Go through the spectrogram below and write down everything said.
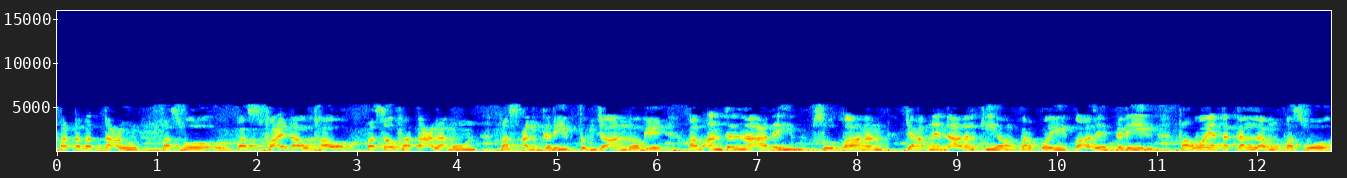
فتبتعو پس وہ، پس فائدہ اٹھاؤ۔ پسوف تعلمون، پس ان قریب تم جان لو گے۔ ام انزلنا علیہم سلطانا، کیا ہم نے نازل کی ہے ان پر کوئی واضح دلیل؟ فہو یتکلم، پس وہ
